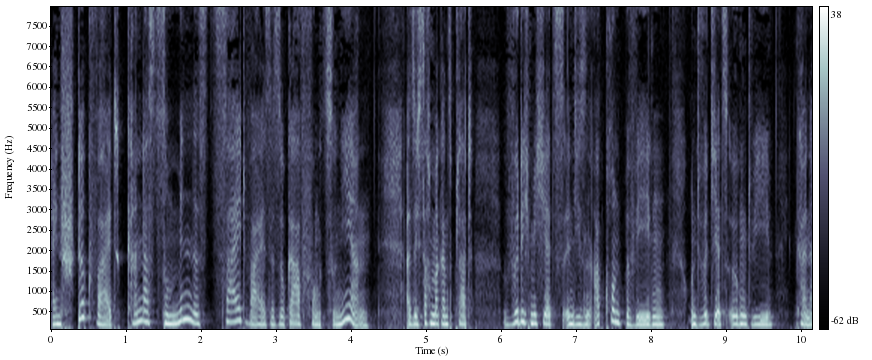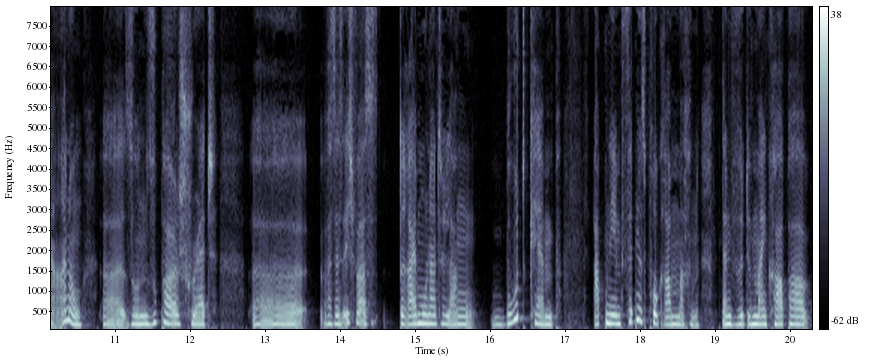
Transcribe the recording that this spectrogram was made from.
ein Stück weit kann das zumindest zeitweise sogar funktionieren. Also ich sag mal ganz platt, würde ich mich jetzt in diesen Abgrund bewegen und würde jetzt irgendwie, keine Ahnung, äh, so ein Super Shred, äh, was weiß ich was, drei Monate lang Bootcamp abnehmen, Fitnessprogramm machen, dann würde mein Körper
